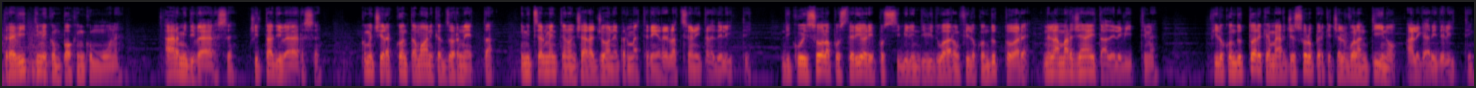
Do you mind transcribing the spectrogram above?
Tre vittime con poco in comune, armi diverse, città diverse. Come ci racconta Monica Zornetta, inizialmente non c'è ragione per mettere in relazione i tre delitti, di cui solo a posteriori è possibile individuare un filo conduttore nella marginalità delle vittime. Filo conduttore che emerge solo perché c'è il volantino a legare i delitti.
